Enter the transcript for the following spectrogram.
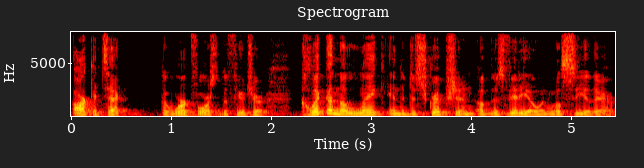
architect the workforce of the future, click on the link in the description of this video and we'll see you there.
